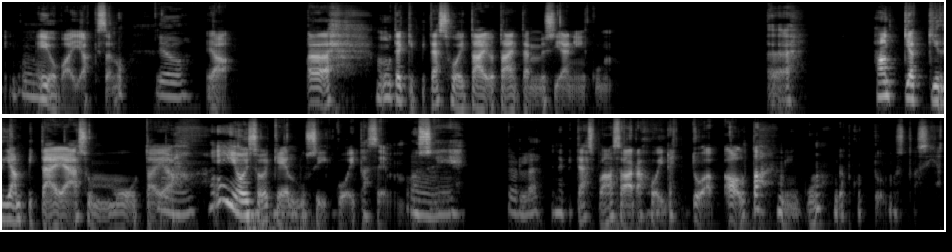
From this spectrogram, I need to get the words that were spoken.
niin kuin, Mm. ei ole vaan jaksanut. joo. Ja äh, muutenkin pitäisi hoitaa jotain tämmöisiä niin kuin, äh, hankkia kirjanpitäjää sun muuta, ja Mm. ei olisi oikein lusikoita semmoiseen. Mm. Kyllä. Ne pitäisi vaan saada hoidettua alta, niin kuin jotkut tuommoiset asiat.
